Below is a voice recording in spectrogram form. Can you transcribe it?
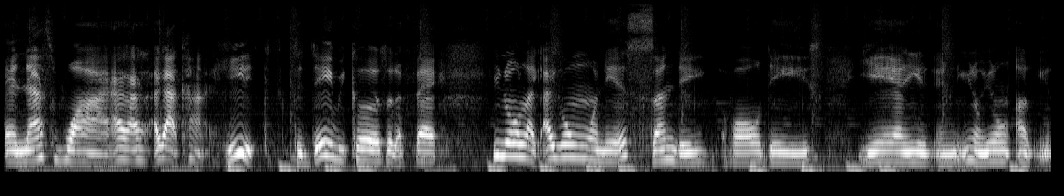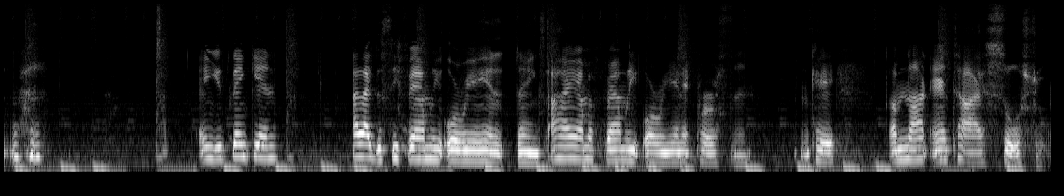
And that's why I got, I got kind of heated today because of the fact, you know, like I go on this Sunday of all days, yeah, and you, and, you know you don't, uh, you, and you're thinking, I like to see family oriented things. I am a family oriented person. Okay, I'm not anti-social.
